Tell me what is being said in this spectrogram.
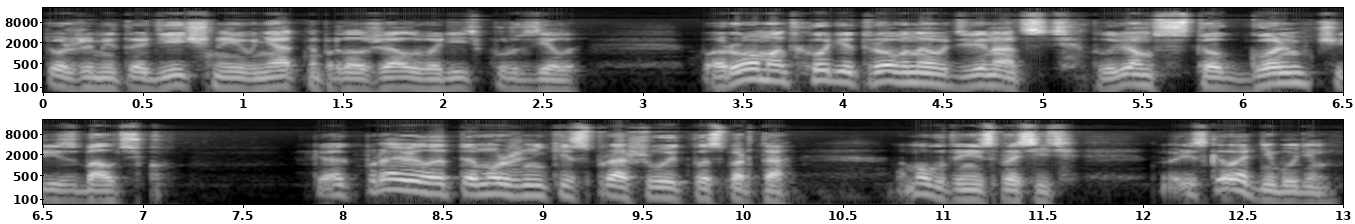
Тоже методично и внятно продолжал вводить в курс дела. Паром отходит ровно в двенадцать. Плывем в Стокгольм через Балтику. Как правило, таможенники спрашивают паспорта, а могут и не спросить. Но рисковать не будем.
